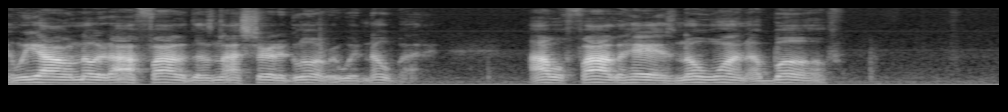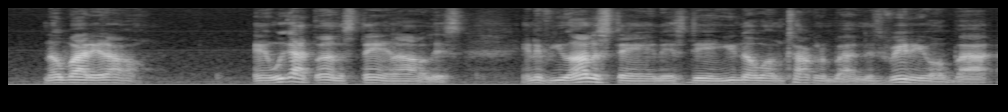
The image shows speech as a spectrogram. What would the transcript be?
And we all know that our Father does not share the glory with nobody. Our Father has no one above nobody at all. And we got to understand all this. And if you understand this, then you know what I'm talking about in this video about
